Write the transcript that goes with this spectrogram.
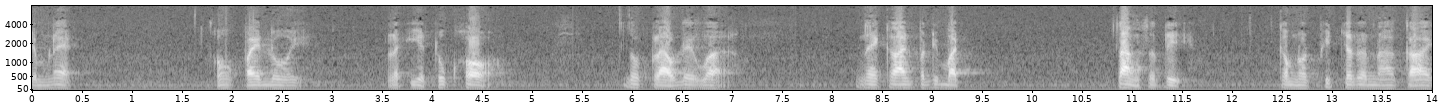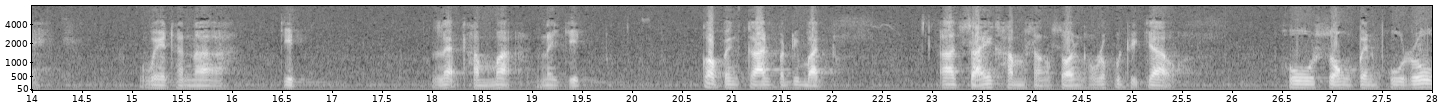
จำแนก ออกไปโดยละเอียดทุกข้อ ก็กล่าวได้ว่า ในการปฏิบัติตั้งสติกำหนดพิจารณากาย เวทนาจิต และธรรมะในจิต ก็เป็นการปฏิบัติ อาศัยคำสั่งสอนของพระพุทธเจ้า ผู้ทรงเป็นผู้รู้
